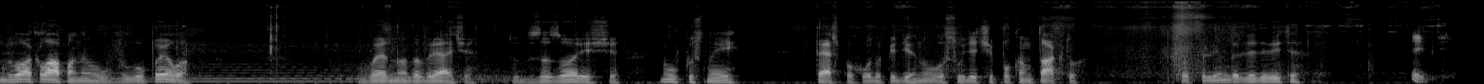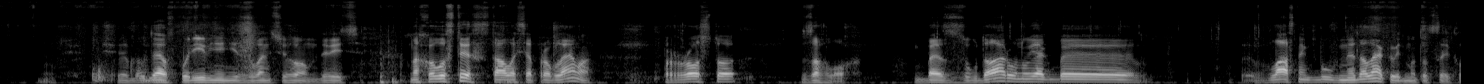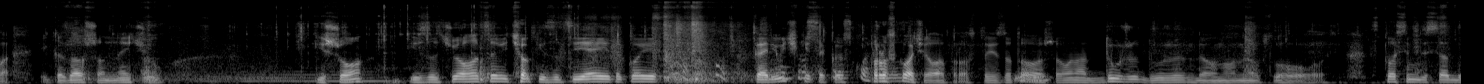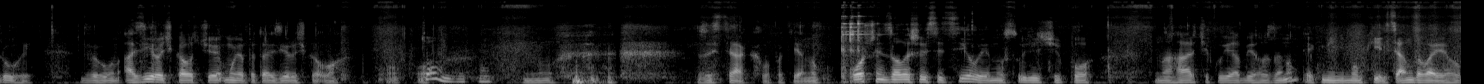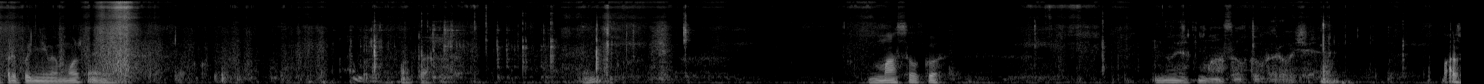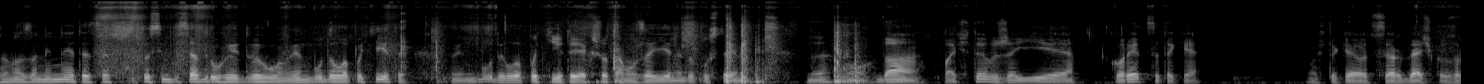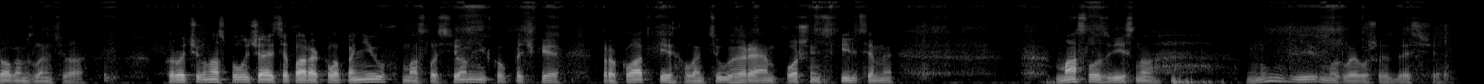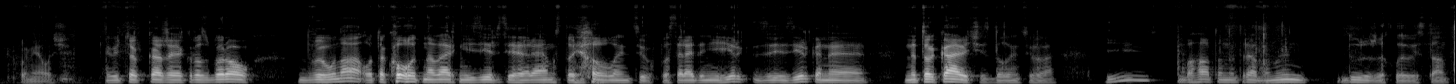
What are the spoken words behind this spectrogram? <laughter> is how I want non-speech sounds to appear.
Два клапани влупило. Видно добряче. Тут зазоріще. Ну, впускний теж, походу, підігнуло, судячи по контакту. По циліндр, дивіться. Ще буде в порівнянні з ланцюгом. Дивіться. На холостих сталася проблема. Просто заглох. Без удару, ну якби власник був недалеко від мотоцикла і казав, що не чув. І що? Із-за чого це вічок? Із-за цієї такої карючки такої проскочила. просто. Із-за того, що вона дуже-дуже давно не обслуговувалася. 172-й двигун. А зірочка, от чому я питаю, зірочка, о. о, о. Ну, Ну, <laughs> жестяк, хлопаки. Ну, поршень залишився цілий, ну, судячи по нагарчику, я б його за, ну, як мінімум кільця. Ну, давай його приподнімемо, можна його? Отак. Маселко. Ну, як маселко, коротше. Бажано замінити, це ж 172 двигун, він буде лопотіти. Він буде лопотіти, якщо там вже є недопустимо. Да? О, да, бачите, вже є коритце таке. Ось таке от сердечко зробимо з ланцюга. Коротше, у нас виходить пара клапанів, маслосйомні ковпачки, прокладки, ланцюг ГРМ, поршень з кільцями, масло, звісно. Ну і можливо щось десь ще по мелочі. Вітьок каже, як розбирав двигуна, отако от на верхній зірці ГРМ стояв ланцюг. Посередині гір... зірка не, не торкаючись до ланцюга. І багато не треба. Ну дуже жахливий стан.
